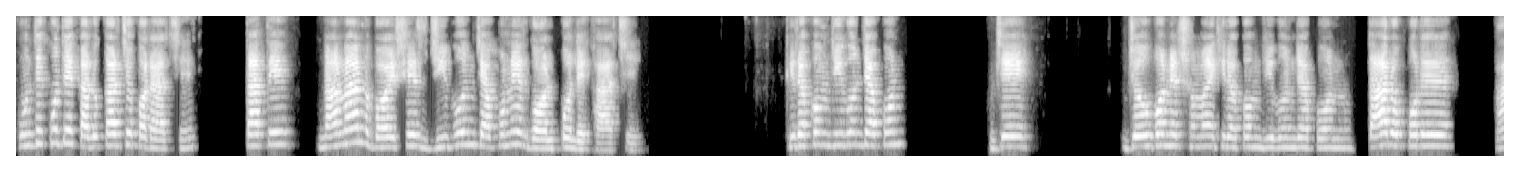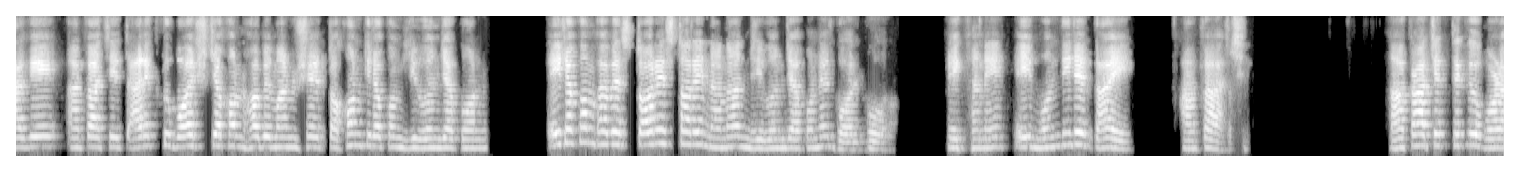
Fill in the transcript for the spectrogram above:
কুঁদে কুঁদে কারুকার্য করা আছে? তাতে নানান বয়সের জীবন যাপনের গল্প লেখা আছে। কীরকম জীবন যাপন যে যৌবনের সময় কীরকম জীবন যাপন তার ওপরে ভাগে আঁকা আছে, তার একটু বয়স যখন হবে মানুষের, তখন কীরকম জীবনযাপন? এইরকম ভাবে স্তরে স্তরে নানান জীবনযাপনের গল্প এখানে এই মন্দিরের গায়ে আঁকা আছে। আঁকা আছে থেকেও বড়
